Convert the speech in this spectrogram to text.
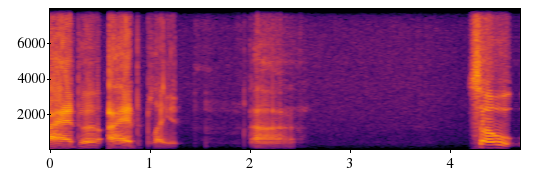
I had to I had to play it. Uh, so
